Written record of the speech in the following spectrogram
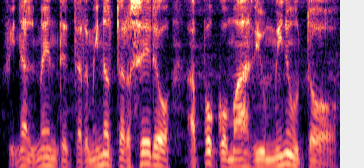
finalmente terminó tercero a poco más de un minuto.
